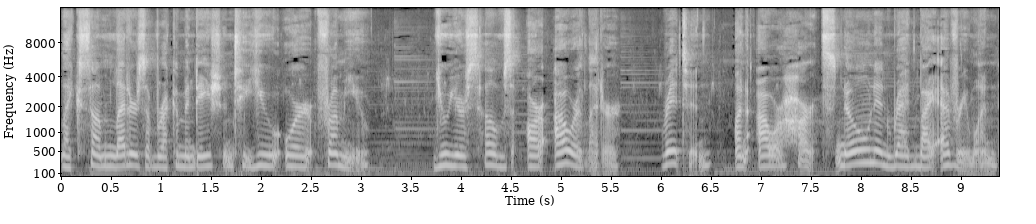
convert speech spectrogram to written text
like some letters of recommendation to you or from you? You yourselves are our letter, written on our hearts, known and read by everyone.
